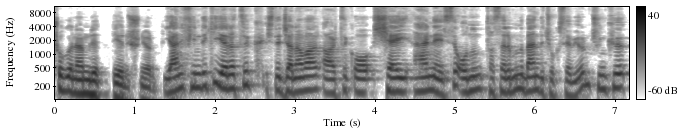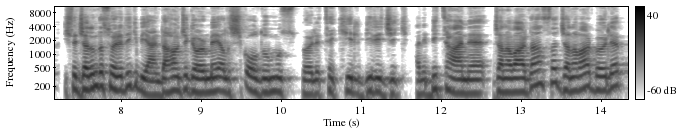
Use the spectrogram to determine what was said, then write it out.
çok önemli diye düşünüyorum. Yani filmdeki yaratık işte canavar artık o şey her neyse onun tasarımını ben de çok seviyorum. Çünkü işte Can'ın da söylediği gibi yani daha önce görmeye alışık olduğumuz böyle tekil, biricik hani bir tane canavardansa canavar böyle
